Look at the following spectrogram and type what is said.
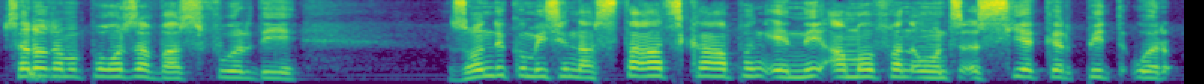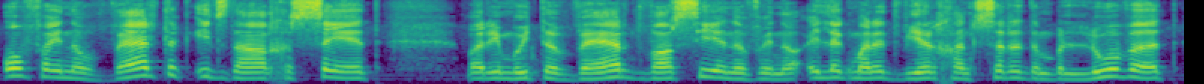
Cyril Ramaphosa was voor die Sonderkommissie na staatskaping en nie almal van ons is seker Piet oor of hy nou werklik iets daar gesê het wat die moeite werd was nie en of hy nou eintlik maar net weer gaan sit en beloof het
